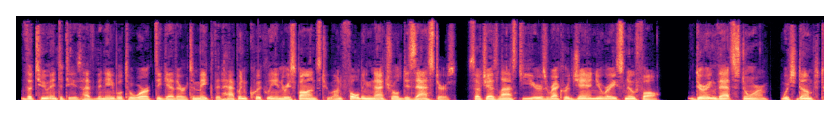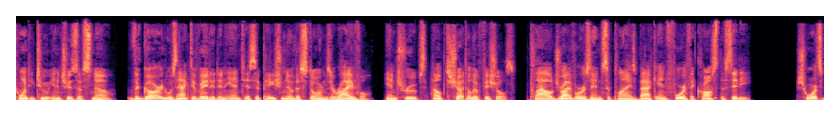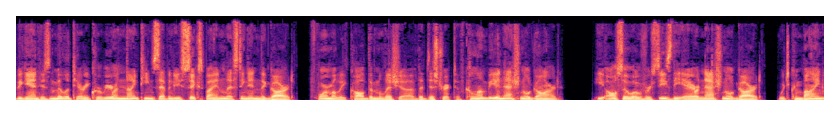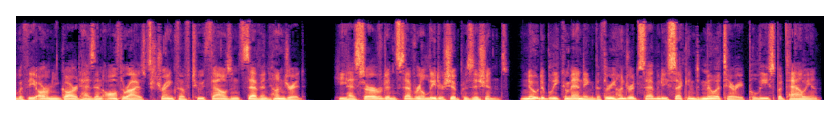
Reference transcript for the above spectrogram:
The two entities have been able to work together to make that happen quickly in response to unfolding natural disasters, such as last year's record January snowfall. During that storm, which dumped 22 inches of snow, the Guard was activated in anticipation of the storm's arrival, and troops helped shuttle officials, plow drivers and supplies back and forth across the city. Schwartz began his military career in 1976 by enlisting in the Guard, formerly called the Militia of the District of Columbia National Guard. He also oversees the Air National Guard, which combined with the Army Guard has an authorized strength of 2,700. He has served in several leadership positions, notably commanding the 372nd Military Police Battalion.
